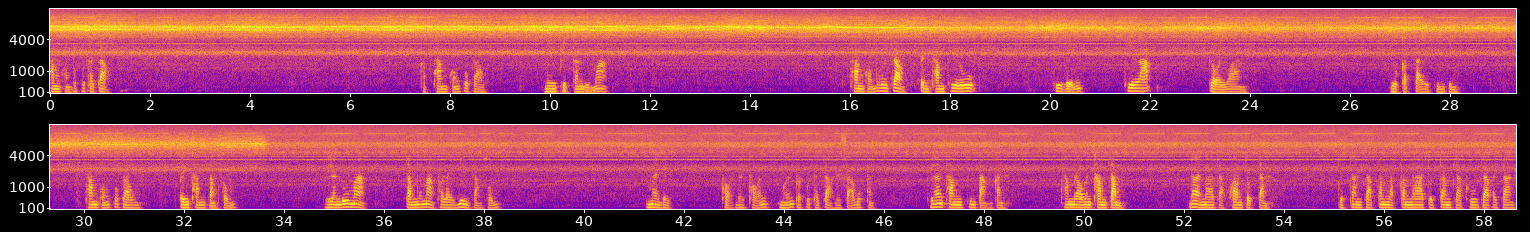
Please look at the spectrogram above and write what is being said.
รรมของพระพุทธเจ้า กับธรรมของพวกเรา มีผิดกันอยู่มาก ธรรมของพระพุทธเจ้าเป็นธรรมที่รู้ ที่เห็นที่ละปล่อยวาง อยู่กับใจจริงๆ ธรรมของพวกเราเป็นธรรมสั่งสม เรียนรู้มากจำได้มากเท่าไรยิ่งสั่งสม ไม่ได้ถอดได้ถอนเหมือนพระพุทธเจ้าหรือสาวกท่านเพราะฉะนั้นธรรมจึงต่างกันธรรมเรามันทำจำได้มาจากความจดจำจดจำจากตำหนักตำราจดจำจากครูจากอาจารย์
